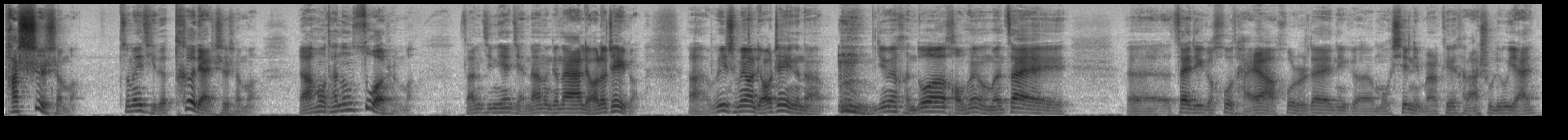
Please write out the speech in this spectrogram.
它是什么？自媒体的特点是什么？然后它能做什么？咱们今天简单的跟大家聊聊这个啊。为什么要聊这个呢？因为很多好朋友们在呃，在这个后台啊，或者在那个某信里面给海大叔留言。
